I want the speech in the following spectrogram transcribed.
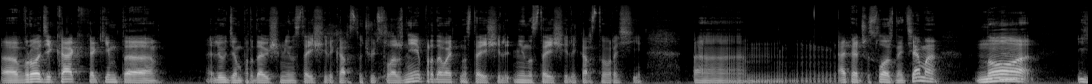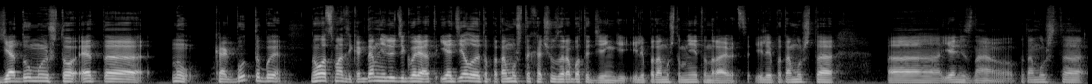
э, вроде как каким-то людям, продающим ненастоящие лекарства, чуть сложнее продавать настоящие, ненастоящие лекарства в России. Э, опять же, сложная тема. Но mm. я думаю, что это, ну, как будто бы... Ну вот смотри, когда мне люди говорят, я делаю это потому, что хочу заработать деньги, или потому, что мне это нравится, или потому что, я не знаю, потому что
